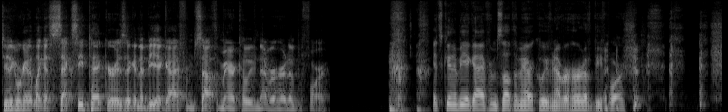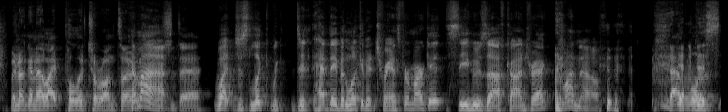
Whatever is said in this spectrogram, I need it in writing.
Do you think we're going to get like a sexy pick, or is it going to be a guy from South America we've never heard of before? it's going to be a guy from South America we've never heard of before. We're not gonna like pull a Toronto. Come on. Just, uh, What? Just look. Did have they been looking at transfer market? See who's off contract? Come on now. that Yeah, was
